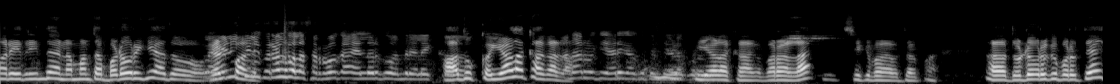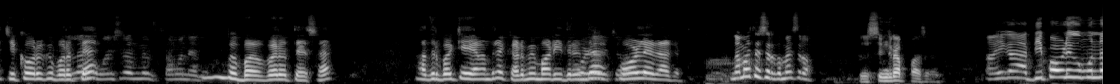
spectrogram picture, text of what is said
ಮಾಡಿದ್ರಿಂದ ನಮ್ಮಂತ ಬಡವರಿಗೆ ಅದು ಹೆಲ್ಪ್ ಆಗುತ್ತೆ. ಬರಲ್ವಲ್ಲ ಸರ್ ರೋಗ ಎಲ್ಲರಿಗೂ ಅಂದ್ರೆ ಲೈಕ್ ಅದು ಹೇಳಕ್ಕಾಗಲ್ಲ. ಹೇಳಕ್ ಬರಲ್ಲ. ಸಿಕ್ಕ ದೊಡ್ಡವ್ರಿಗೂ ಬರುತ್ತೆ ಚಿಕ್ಕವರಿಗೂ ಬರುತ್ತೆ. ಬರುತ್ತೆ ಸರ್. ಅದ್ರ ಬಗ್ಗೆ ಏನಂದ್ರೆ ಕಡಿಮೆ ಮಾಡಿದ್ರಿಂದ. ಒಳ್ಳೇದಾಗುತ್ತೆ. ನಮಸ್ತೆ ಸರ್ ತಮ್ಮ ಹೆಸರು? ಸಿಂಗ್ರಪ್ಪ ಸರ್. ಈಗ ದೀಪಾವಳಿಗೂ ಮುನ್ನ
